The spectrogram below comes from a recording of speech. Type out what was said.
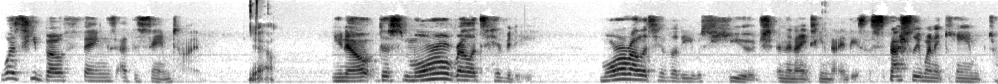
was he both things at the same time? Yeah. You know, this moral relativity. Moral relativity was huge in the 1990s, especially when it came to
